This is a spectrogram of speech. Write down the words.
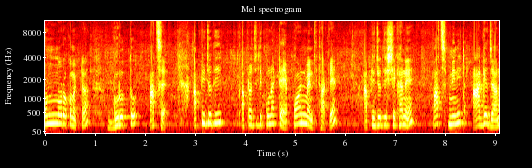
অন্যরকম একটা গুরুত্ব আছে। আপনি যদি, আপনার যদি কোনো একটা অ্যাপয়েন্টমেন্ট থাকে আপনি যদি সেখানে পাঁচ মিনিট আগে যান,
